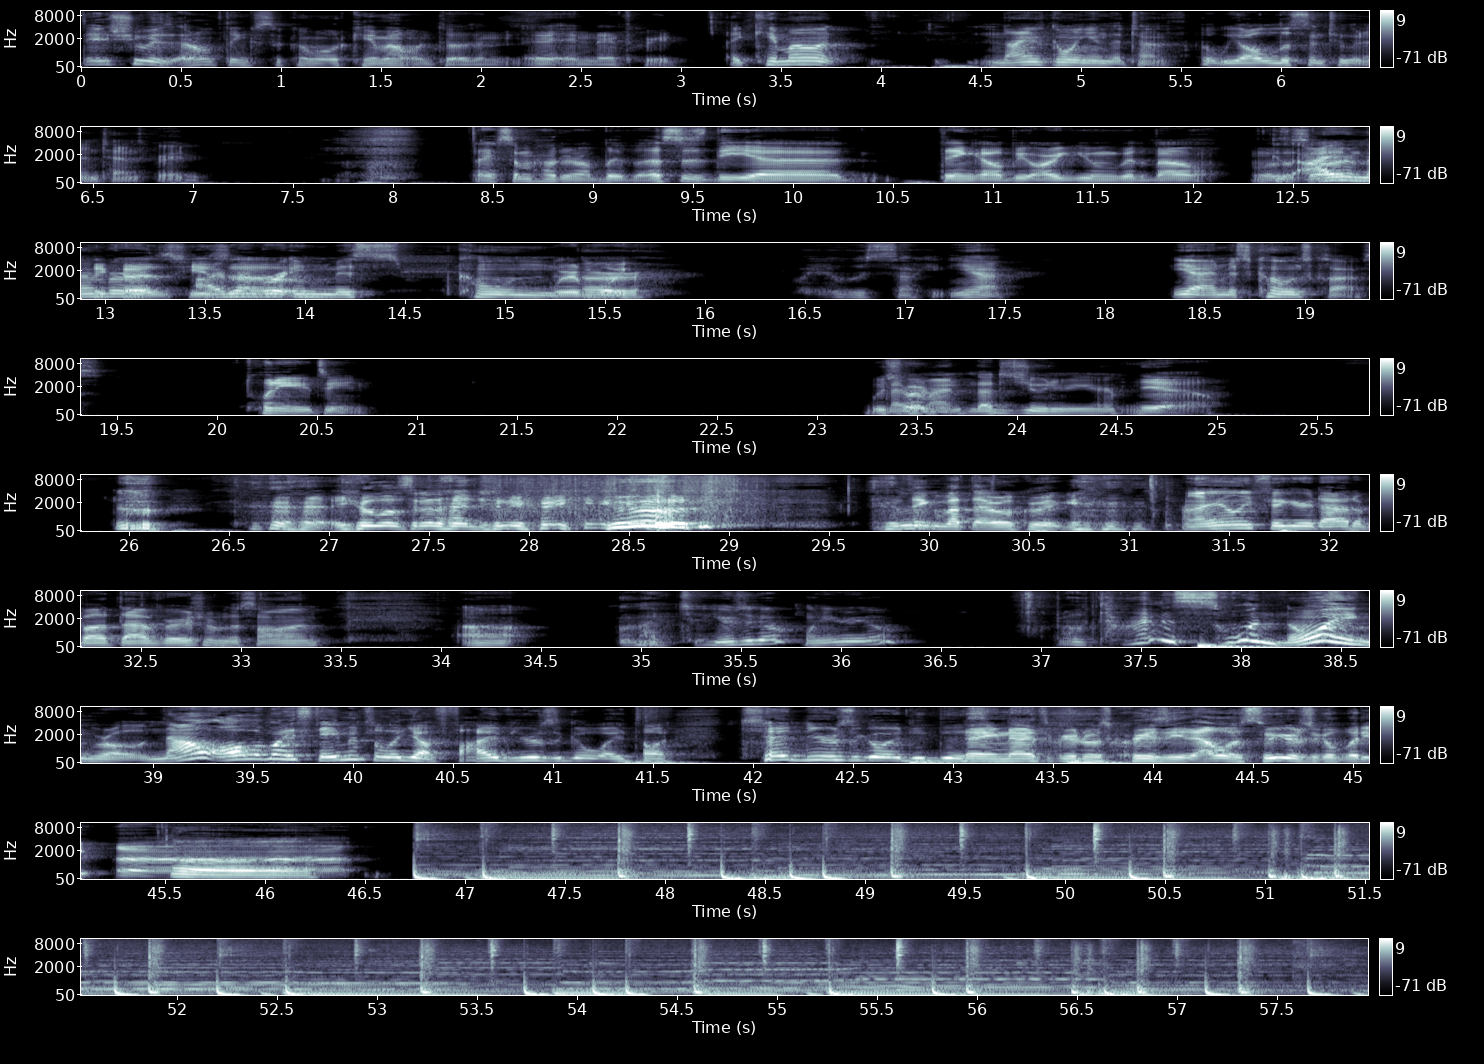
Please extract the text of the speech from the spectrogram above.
The issue is, I don't think Sicko Mode came out until in, in ninth grade. It came out ninth going into tenth, but we all listened to it in tenth grade. I somehow do not believe that. This is the uh, thing I'll be arguing with about. Because I remember, because he's, I remember in um, Miss Cone weird boy. or wait, who was sucking? Yeah, yeah, in Miss Cone's class. 2018. We Never started. mind, that's junior year. Yeah. You're listening to that junior year? Think about that real quick. I only figured out about that version of the song, uh, like two years ago, one year ago. Bro, time is so annoying, bro. Now all of my statements are like, yeah, five years ago I talked, ten years ago I did this. Dang, ninth grade was crazy. That was two years ago, buddy. Uh, Uh.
